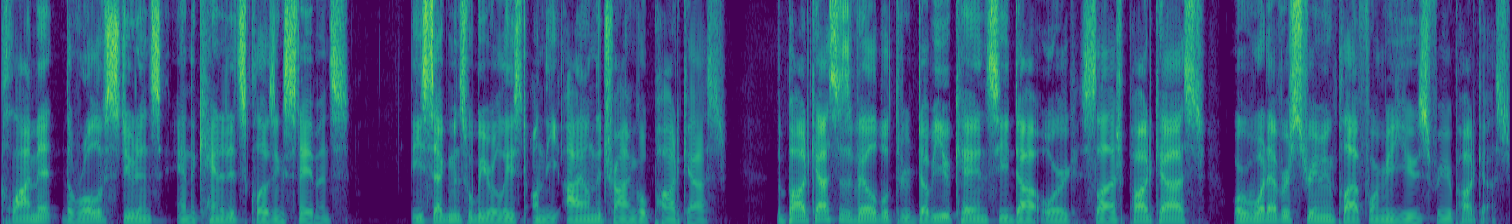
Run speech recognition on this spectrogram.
climate, the role of students, and the candidates' closing statements. These segments will be released on the Eye on the Triangle podcast. The podcast is available through wknc.org slash podcast or whatever streaming platform you use for your podcast.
